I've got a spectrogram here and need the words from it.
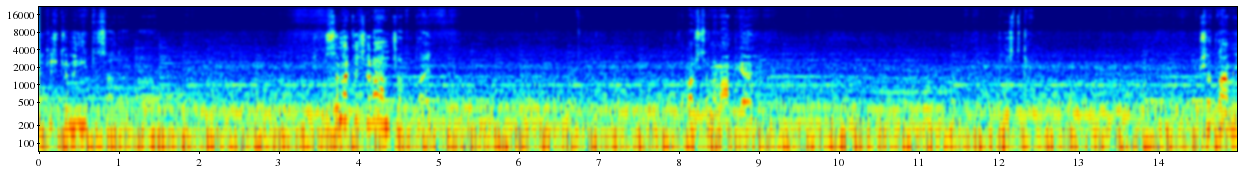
Jakieś community center. Są jakieś rancha tutaj. Zobaczcie na mapie. Pustka. Przed nami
